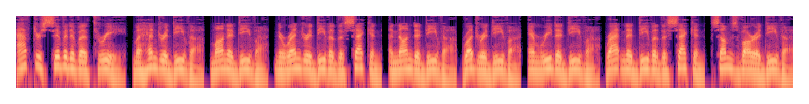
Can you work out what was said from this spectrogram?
After Sivadeva III, Mahendra Deva, Mana Deva, Narendra Deva II, Ananda Deva, Rudra Deva, Amrita Deva, Ratna Deva II, Sumsvara Deva,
